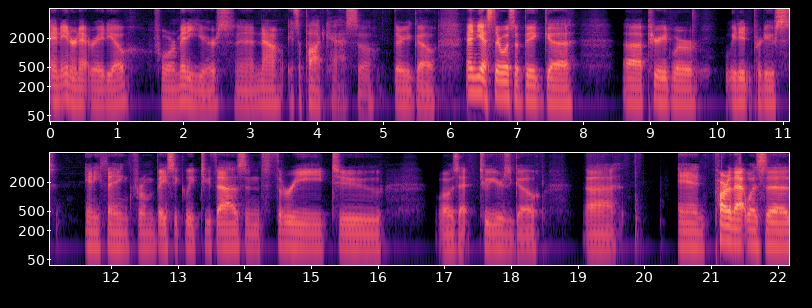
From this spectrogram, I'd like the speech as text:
an internet radio for many years, and now it's a podcast. So there you go. And yes, there was a big uh, uh, period where we didn't produce anything from basically 2003 to what was that two years ago uh, and part of that was uh,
